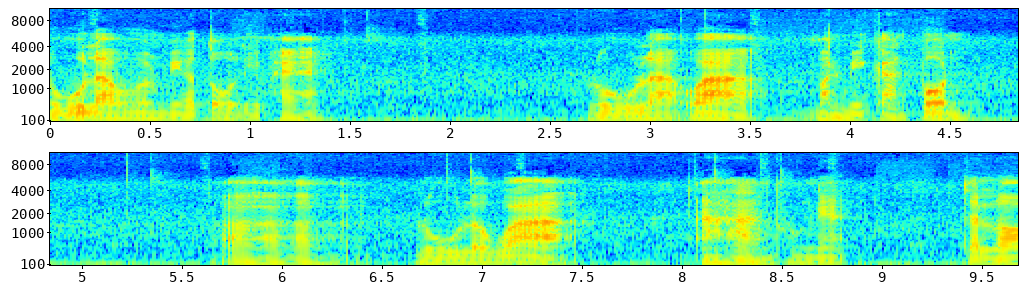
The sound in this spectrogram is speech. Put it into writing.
รู้แล้วว่ามันมีออโต้รีแพร์รู้แล้วว่ามันมีการป้น รู้แล้วว่าอาหารพวกเนี้ยจะรอ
